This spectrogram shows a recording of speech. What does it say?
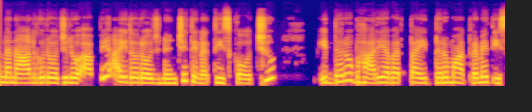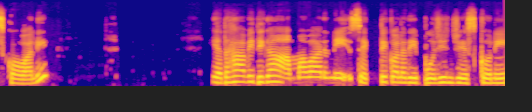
ఉన్న నాలుగు రోజులు ఆపి ఐదో రోజు నుంచి తిన తీసుకోవచ్చు. ఇద్దరు భార్యాభర్త ఇద్దరు మాత్రమే తీసుకోవాలి. యథావిధిగా అమ్మవారిని శక్తి కొలది పూజన చేసుకొని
